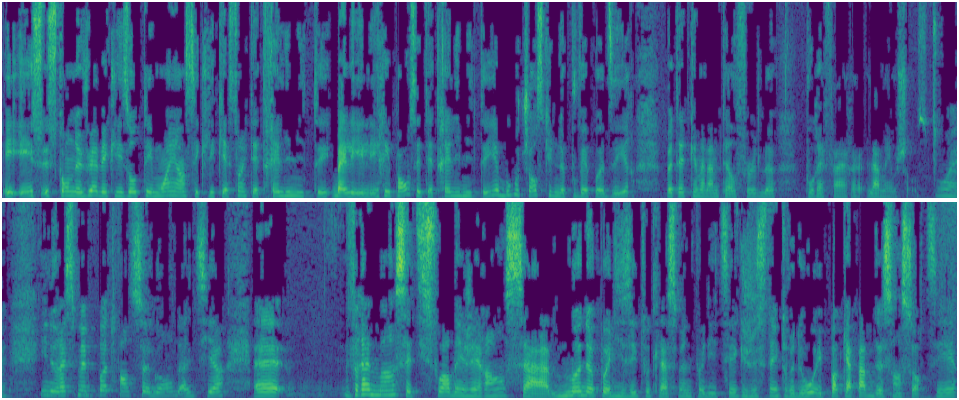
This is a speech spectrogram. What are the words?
et, ce qu'on a vu avec les autres témoins, hein, c'est que les questions étaient très limitées. Ben, les, réponses étaient très limitées. Il y a beaucoup de choses qu'ils ne pouvaient pas dire. Peut-être que Mme Telford pourrait faire euh, la même chose. Oui. Il ne reste même pas 30 secondes, Altia. Euh, vraiment, cette histoire d'ingérence a monopolisé toute la semaine politique. Justin Trudeau est pas capable de s'en sortir.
